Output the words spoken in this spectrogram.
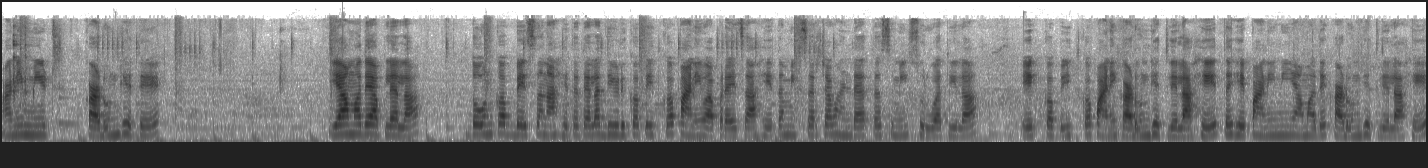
आणि मीठ काढून घेते. यामध्ये आपल्याला दोन कप बेसन आहे तर त्याला दीड कप इतकं पाणी वापरायचं आहे. तर मिक्सरच्या भांड्यातच मी सुरुवातीला एक कप इतकं पाणी काढून घेतलेलं आहे. तर हे पाणी मी यामध्ये काढून घेतलेलं आहे.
